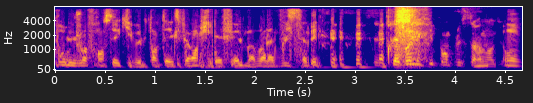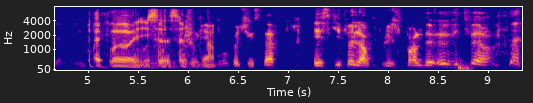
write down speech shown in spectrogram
pour les joueurs français qui veulent tenter l'expérience chez FL, bah voilà, vous le savez. c'est une très bonne équipe en plus, Sarland. Ouais, ouais, ouais, ça, ça, joue bien. Coaching staff. Et ce qui fait leur plus, je parle de eux vite fait. Hein.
